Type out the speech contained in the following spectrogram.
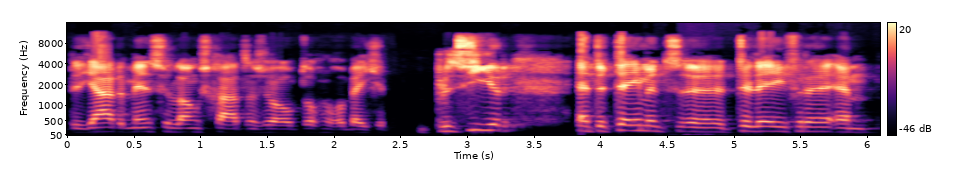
bejaarde mensen langs gaat en zo. Om toch nog een beetje plezier, entertainment uh, te leveren. En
